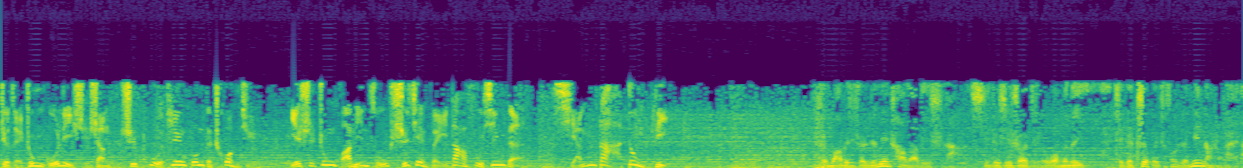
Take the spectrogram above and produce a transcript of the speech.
这在中国历史上是破天荒的创举，也是中华民族实现伟大复兴的强大动力。这毛主席说：“人民创造历史啊！”习主席说：“这个我们的这个智慧是从人民当中来的，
